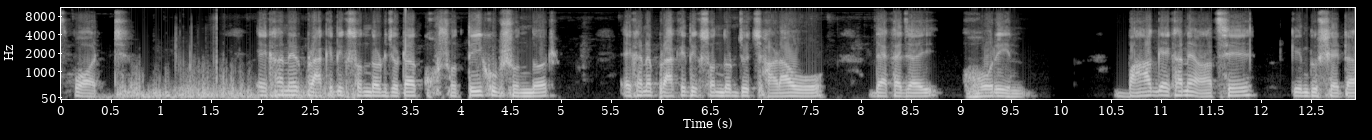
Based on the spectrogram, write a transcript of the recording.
স্পট এখানের প্রাকৃতিক সৌন্দর্যটা সত্যিই খুব সুন্দর। এখানে প্রাকৃতিক সৌন্দর্য ছাড়াও দেখা যায় হরিণ। বাঘ এখানে আছে, কিন্তু সেটা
